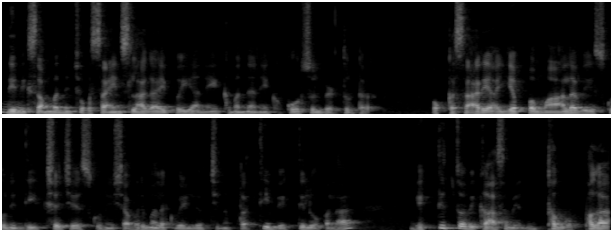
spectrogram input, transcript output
దీనికి సంబంధించి ఒక సైన్స్ లాగా అయిపోయి అనేక మంది అనేక కోర్సులు పెడుతుంటారు. ఒక్కసారి అయ్యప్ప మాల వేసుకుని దీక్ష చేసుకుని శబరిమలకు వెళ్ళి వచ్చిన ప్రతి వ్యక్తి లోపల వ్యక్తిత్వ వికాసం ఎంత గొప్పగా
